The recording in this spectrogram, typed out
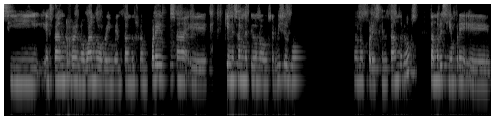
si están renovando o reinventando su empresa, eh, quiénes han metido nuevos servicios, bueno, presentándolos, dándoles siempre eh,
